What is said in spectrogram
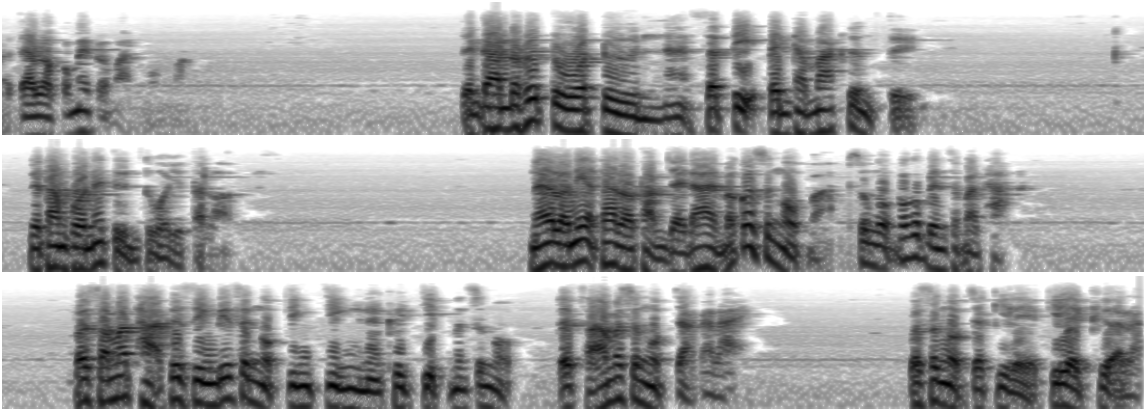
แหละแต่เราก็ไม่ประมาทมัวเมาเป็นการประพฤติตัวตื่นนะสติเป็นธรรมะเครื่องตื่นจะทำคนให้ตื่นตัวอยู่ตลอดในเราเนี่ยถ้าเราทำใจได้มันก็สงบอะ สงบมันก็เป็นสมถะราะสมถะคือสิ่งที่สงบจริงๆนี่ยคือจิตมันสงบ แต่ถามว่าสงบจากอะไร ก็สงบจากกิเลสกิเลสคืออะไร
